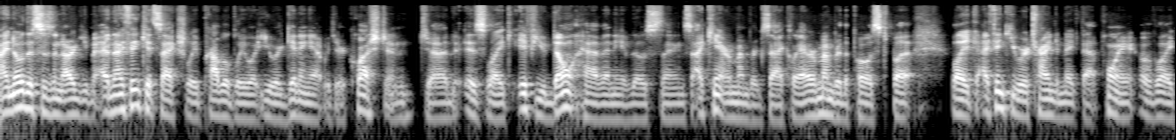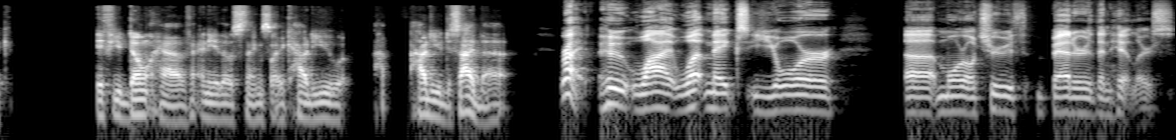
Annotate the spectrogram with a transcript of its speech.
I know this is an argument, and I think it's actually probably what you were getting at with your question, Jed, is like if you don't have any of those things, I can't remember exactly. I remember the post, but like I think you were trying to make that point of like if you don't have any of those things, like how do you how do you decide that? Right. Who? Why? What makes your uh, moral truth better than Hitler's?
